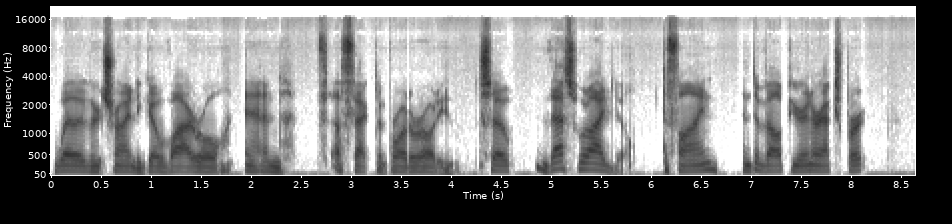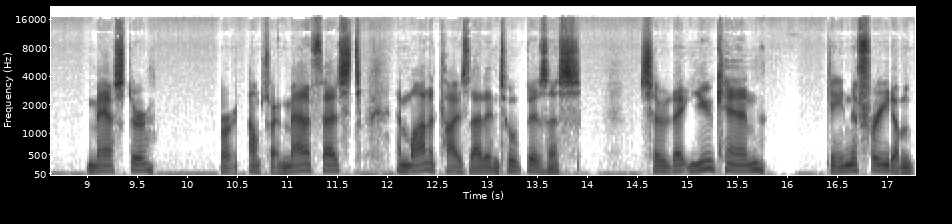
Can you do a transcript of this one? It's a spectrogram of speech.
whether they're trying to go viral and affect a broader audience. So that's what I do define and develop your inner expert, master, or I'm sorry, manifest and monetize that into a business so that you can gain the freedom,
